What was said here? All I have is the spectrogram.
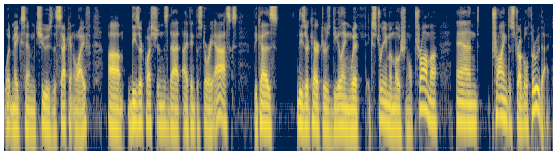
what makes him choose the second wife. Um, these are questions that I think the story asks because these are characters dealing with extreme emotional trauma and trying to struggle through that.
